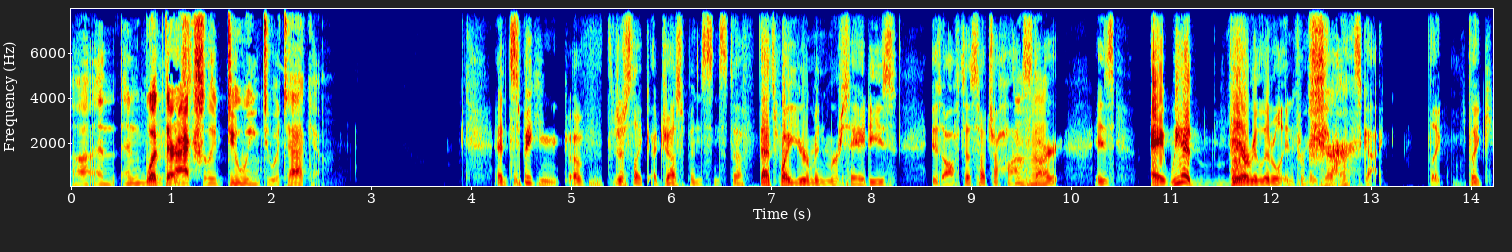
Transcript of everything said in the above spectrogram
uh, and, and what they're actually doing to attack him. And speaking of just like adjustments and stuff, that's why Yermin Mercedes is off to such a hot Mhm. start. Is hey, we had very little information Sure. on this guy, like like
